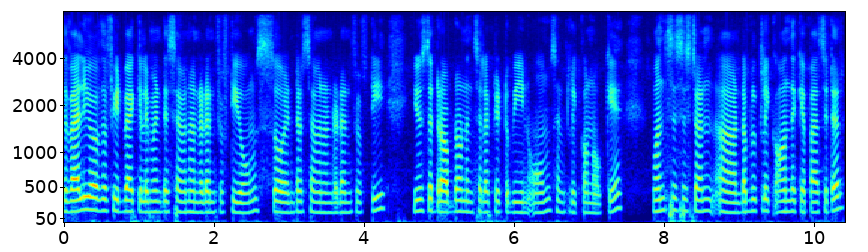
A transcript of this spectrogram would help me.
The value of the feedback element is 750 ohms. So enter 750, use the drop down and select it to be in ohms and click on OK. Once this is done, uh, double click on the capacitor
